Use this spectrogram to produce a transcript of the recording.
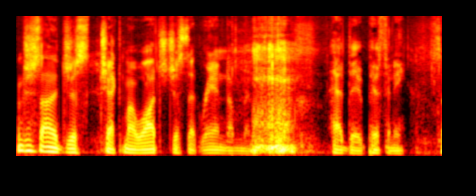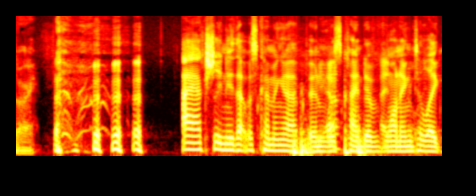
I'm just I just checked my watch just at random and had the epiphany. Sorry. I actually knew that was coming up and Yeah? was kind of I- wanting to like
